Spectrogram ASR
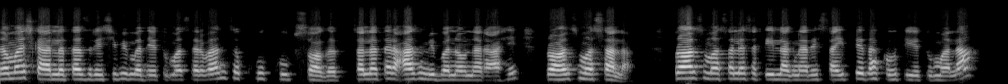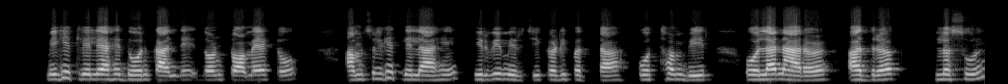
नमस्कार लताज रेसिपी मध्ये तुम्हा सर्वांचं खूप खूप स्वागत. चला तर आज मी बनवणार आहे प्रॉन्स मसाला. प्रॉन्स मसाल्यासाठी लागणारे साहित्य दाखवते तुम्हाला. मी घेतलेले आहे दोन कांदे दोन टोमॅटो. आमसूल घेतलेला आहे हिरवी मिरची कढीपत्ता कोथंबीर ओला नारळ अद्रक लसूण.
